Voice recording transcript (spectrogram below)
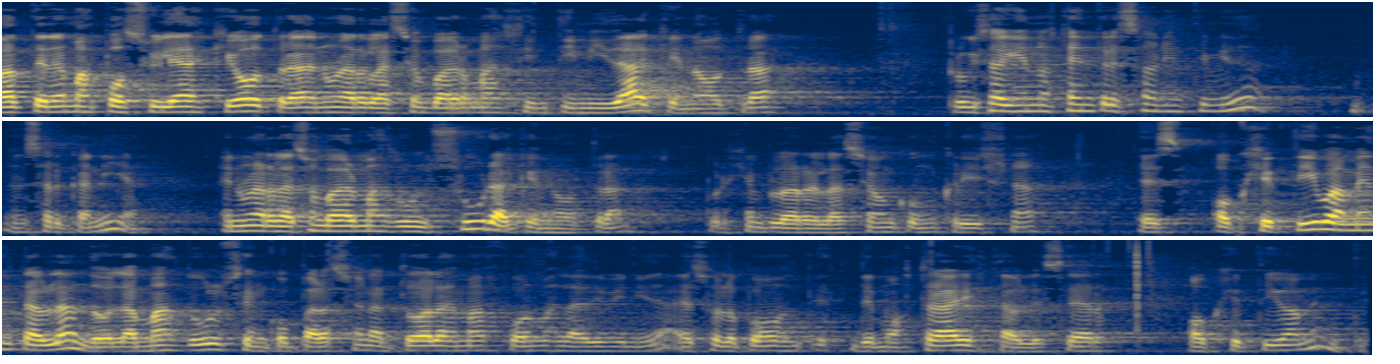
va a tener más posibilidades que otra, en una relación va a haber más intimidad que en otra, pero quizás alguien no está interesado en intimidad, en cercanía. En una relación va a haber más dulzura que en otra, por ejemplo la relación con Krishna es objetivamente hablando la más dulce en comparación a todas las demás formas de la divinidad. Eso lo podemos demostrar y establecer objetivamente.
